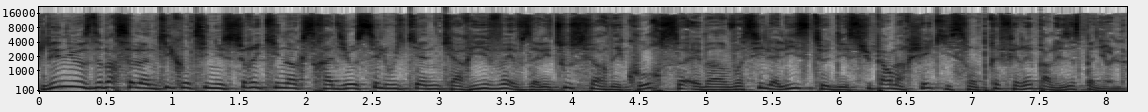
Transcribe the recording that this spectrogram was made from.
Les news de Barcelone qui continuent sur Equinox Radio, c'est le week-end qui arrive et vous allez tous faire des courses. Et ben voici la liste des supermarchés qui sont préférés par les Espagnols.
